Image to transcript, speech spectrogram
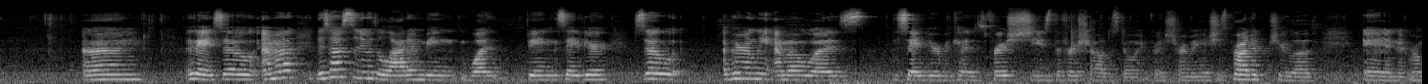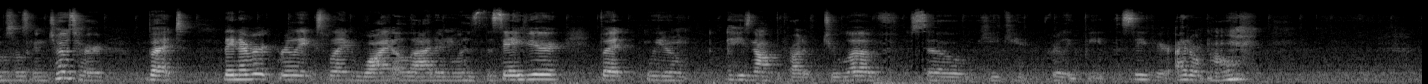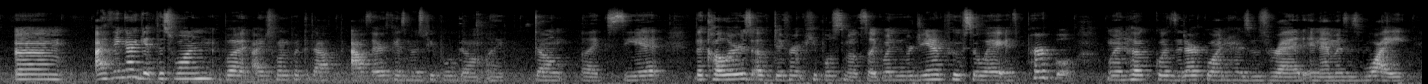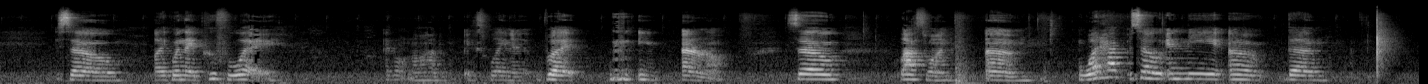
Um. Okay, so Emma. This has to do with Aladdin being what being the savior. So apparently Emma was the savior because first she's the first child to and Prince Charming, and she's product of true love, and Rumpelstiltskin chose her. But they never really explained why Aladdin was the savior. But we don't he's not the product of true love, so he can't really be the savior. I don't know. um, I think I get this one, but I just want to put that out, out there because most people don't like don't like see it. The colors of different people's smokes. Like when Regina poofs away, it's purple. When Hook was the dark one, hers was red, and Emma's is white. So like when they poof away, I don't know how to explain it, but I don't know. So last one. Um, what happened? So in the um, the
